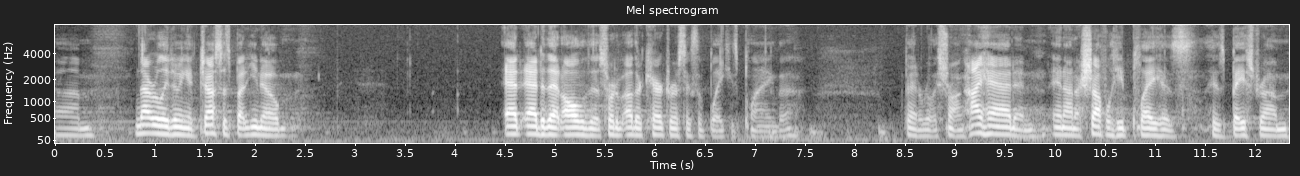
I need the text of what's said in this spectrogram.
Um, not really doing it justice, but you know, add, add to that all of the sort of other characteristics of Blakey's playing. The, had a really strong hi hat, and, and on a shuffle he'd play his, his bass drum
